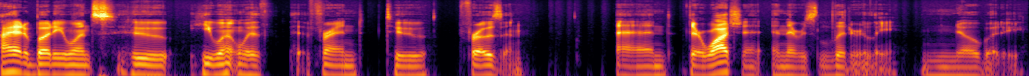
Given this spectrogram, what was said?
I had a buddy once who he went with a friend to Frozen, and they're watching it, and there was literally nobody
